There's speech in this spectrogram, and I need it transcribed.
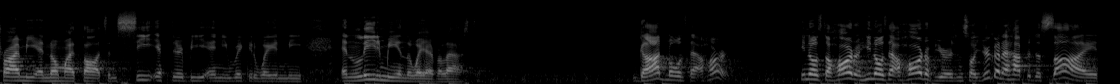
Try me and know my thoughts, and see if there be any wicked way in me, and lead me in the way everlasting. God knows that heart. He knows the heart. He knows that heart of yours, and so you're going to have to decide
